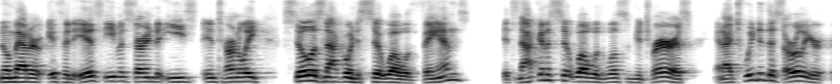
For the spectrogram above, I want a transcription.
no matter if it is even starting to ease internally, still is not going to sit well with fans. It's not going to sit well with Willson Contreras. And I tweeted this earlier.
